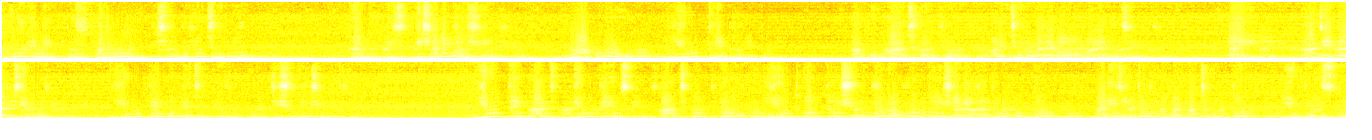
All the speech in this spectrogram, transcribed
আর দেখতাম কাকু দিশার থেকে ছোট। হ্যাঁ দিশারই বয়সী। কাকু ইউথে থাকতো কাকু কাজ করতো। অনেক ছোটবেলায় বাবা মারা গেছে। তাই কাজে তার জীবন ইউথের মধ্যে যুক্ত থাকতো আর যিশুকে ছিল ইউথে কাজ ইউথে কাজ করতো ইউথ করতো, ঈশ্বর গৌরব করতো ঈশ্বরের আরাধনা করতো, বাড়ি যেত, আবার কাজ করতো ইউথে আসতো।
